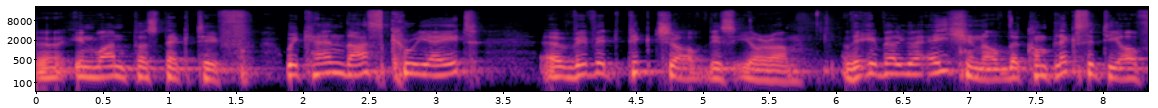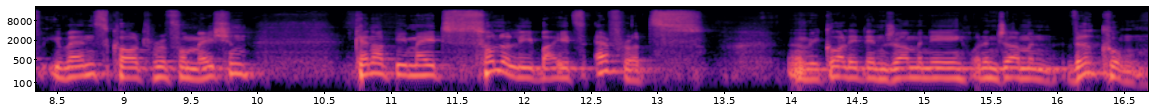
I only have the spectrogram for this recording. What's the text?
uh, in one perspective. We can thus create a vivid picture of this era. The evaluation of the complexity of events called Reformation cannot be made solely by its efforts. Uh, we call it in Germany, or in German, Wirkung.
